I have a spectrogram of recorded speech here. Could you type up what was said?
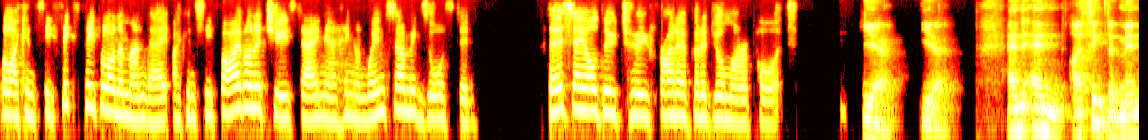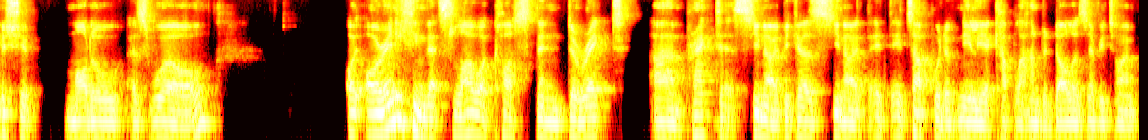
well, I can see six people on a Monday, I can see five on a Tuesday. Now, hang on, Wednesday I'm exhausted. Thursday I'll do two. Friday I've got to do all my reports. Yeah, yeah, and and I think the membership model as well, or, or anything that's lower cost than direct um, practice, you know, because, you know, it, it's upward of nearly a couple of hundred dollars every time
